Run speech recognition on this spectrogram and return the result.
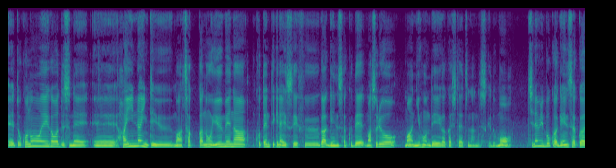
えー、とこの映画はですね、えーハインラインっていう、まあ、作家の有名な古典的な SF が原作で、まあ、それを、まあ、日本で映画化したやつなんですけどもちなみに僕は原作は、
